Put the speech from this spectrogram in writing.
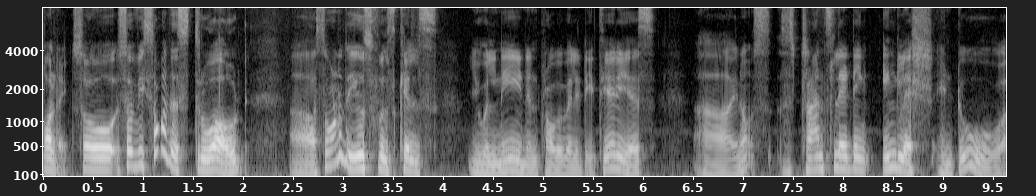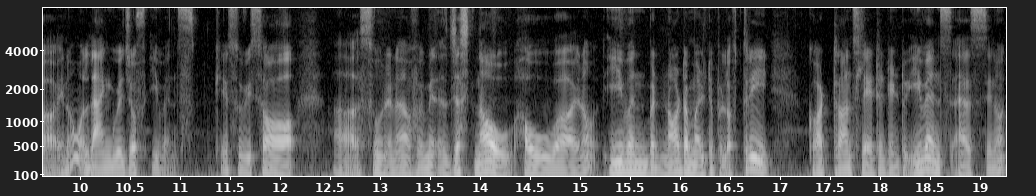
All right. So, so we saw this throughout. Uh, so one of the useful skills you will need in probability theory is, uh, you know, translating English into, uh, you know, language of events. Okay. So we saw uh, soon enough, I mean, just now how, uh, you know, even but not a multiple of 3 got translated into events as, you know,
